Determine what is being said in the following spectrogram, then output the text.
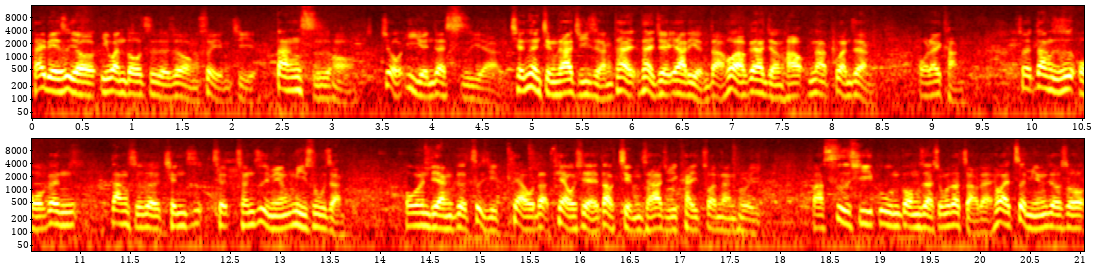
台北是有一万多支的这种摄影机，当时哈就有议员在施压，前任警察局长他也他也觉得压力很大，后来我跟他讲，好，那不然这样。我来扛，所以当时是我跟当时的陈志陈陈志明秘书长，我们两个自己跳到跳下来到警察局开专案会议，把四期顾问公司啊全部都找来。后来证明就是说，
